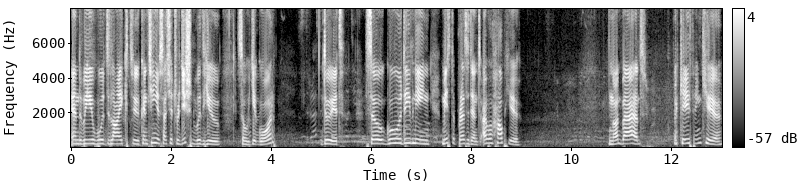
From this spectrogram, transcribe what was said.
and we would like to continue such a tradition with you. So, Yegor, do it. So, good evening, Mr. President. I will help you. Not bad. Okay, thank you.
